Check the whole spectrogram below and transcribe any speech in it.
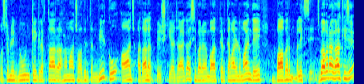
मुस्लिम लीग नून के गिरफ़्तार रहनुमा चौधरी तनवीर को आज अदालत पेश किया जाएगा। इसी बारे में बात करते हैं हमारे नुमाइंदे बाबर मलिक से। जी बाबर, आगाह कीजिए।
